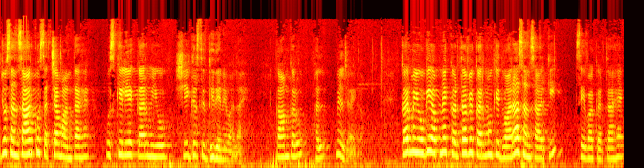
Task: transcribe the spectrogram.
जो संसार को सच्चा मानता है, उसके लिए कर्म योग शीघ्र सिद्धि देने वाला है। काम करो, फल मिल जाएगा। कर्मयोगी अपने कर्तव्य कर्मों के द्वारा संसार की सेवा करता है,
